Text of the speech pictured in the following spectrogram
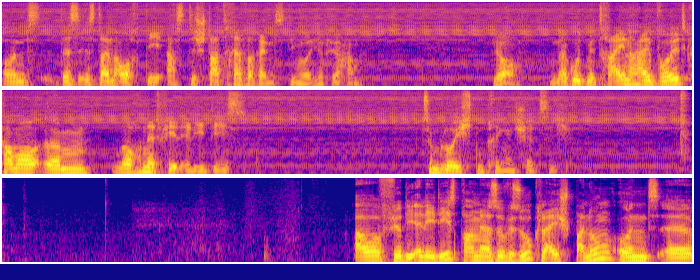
Und das ist dann auch die erste Stadtreferenz, die wir hierfür haben. Ja, na gut, mit 3,5 Volt kann man ähm, noch nicht viel LEDs zum Leuchten bringen, schätze ich. Aber für die LEDs brauchen wir ja sowieso Gleichspannung und äh,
